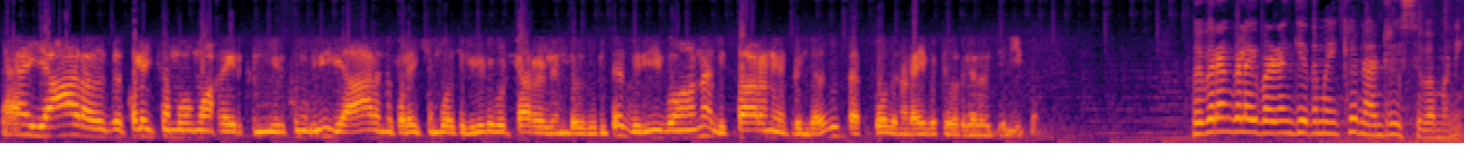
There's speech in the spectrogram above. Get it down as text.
அஹ் யார் அதுக்கு கொலை சம்பவமாக இருக்கும் இருக்கும் யார் அந்த கொலை சம்பவத்தில் ஈடுபட்டார்கள் என்பது குறித்த விரிவான விசாரணை அப்படிங்கிறது தற்போது நடைபெற்று வருகிறது ஜெனிஃபர் விவரங்களை வழங்கியதமைக்கு நன்றி சிவமணி.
